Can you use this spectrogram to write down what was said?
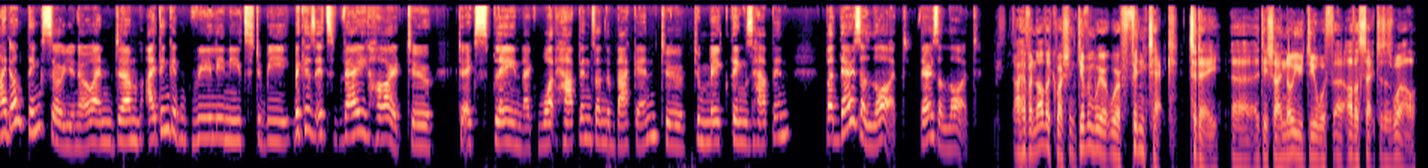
I don't think so, you know, and um, I think it really needs to be because it's very hard to to explain like what happens on the back end to to make things happen but there's a lot there's a lot I have another question. Given we're we're fintech today, uh, Adisha, I know you deal with uh, other sectors as well,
